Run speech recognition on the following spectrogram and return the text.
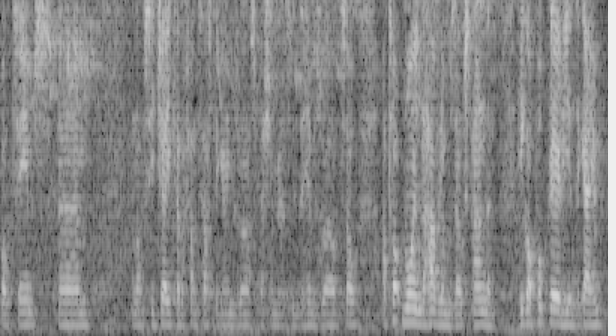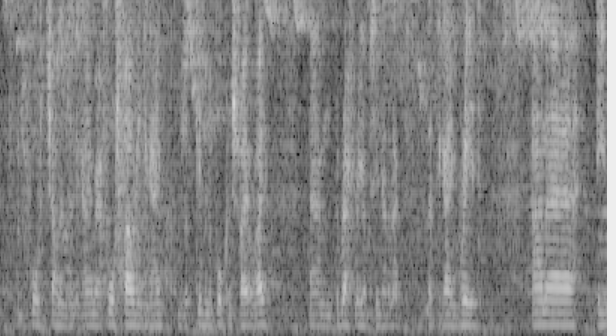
both teams. Um, and obviously Jake had a fantastic game as well, special mention to him as well. So I thought Ryan de Havilland was outstanding. He got booked early in the game for the first challenge of the game, or first foul of the game. He was given a booking straight away. Um, the referee obviously never let the, let the game breathe. And uh, he,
